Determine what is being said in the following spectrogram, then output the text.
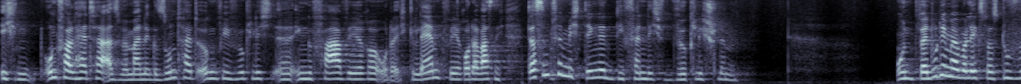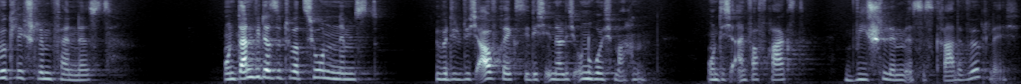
ich einen Unfall hätte, also wenn meine Gesundheit irgendwie wirklich äh, in Gefahr wäre oder ich gelähmt wäre oder was nicht. Das sind für mich Dinge, die fände ich wirklich schlimm. Und wenn du dir mal überlegst, was du wirklich schlimm fändest und dann wieder Situationen nimmst, über die du dich aufregst, die dich innerlich unruhig machen und dich einfach fragst, wie schlimm ist es gerade wirklich?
